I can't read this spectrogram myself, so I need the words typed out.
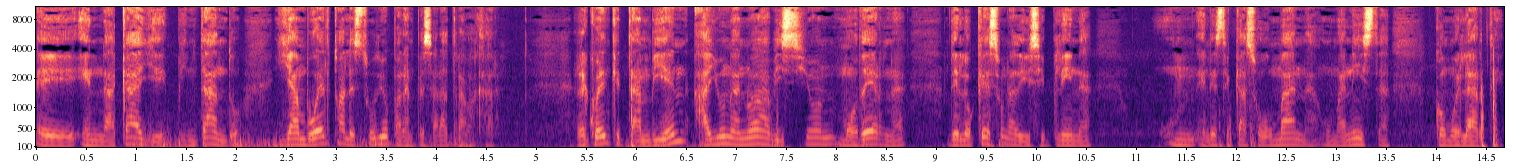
eh, en la calle pintando y han vuelto al estudio para empezar a trabajar. Recuerden que también hay una nueva visión moderna de lo que es una disciplina, en este caso humana, humanista, como el arte.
